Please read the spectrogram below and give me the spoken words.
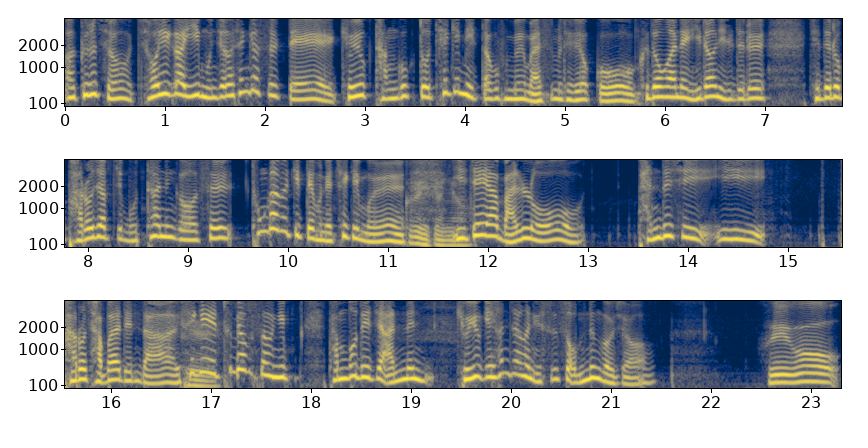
아, 그렇죠. 저희가 이 문제가 생겼을 때 교육 당국도 책임이 있다고 분명히 말씀을 드렸고 그동안에 이런 일들을 제대로 바로잡지 못하는 것을 통감했기 때문에 책임을 그러니까요. 이제야 말로 반드시 이 바로 잡아야 된다. 회계의 예. 투명성이 담보되지 않는 교육의 현장은 있을 수 없는 거죠. 그리고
